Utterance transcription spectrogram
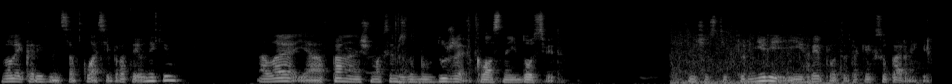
велика різниця в класі противників. Але я впевнений, що Максим здобув дуже класний досвід участі в турнірі і гри проти таких суперників.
